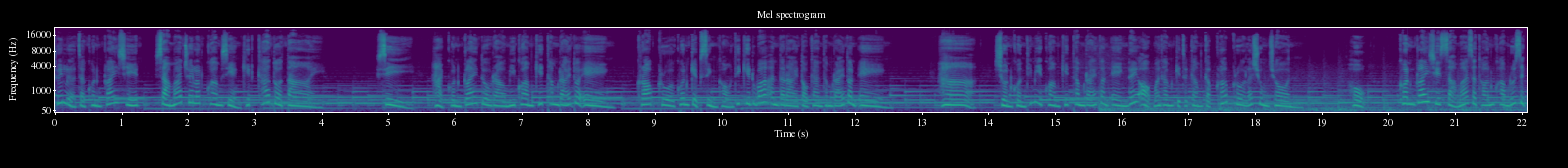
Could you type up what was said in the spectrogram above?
ช่วยเหลือจากคนใกล้ชิด สามารถช่วยลดความเสี่ยงคิดฆ่าตัวตาย 4. หากคนใกล้ตัวเรามีความคิดทำร้ายตัวเอง ครอบครัวควรเก็บสิ่งของที่คิดว่าอันตรายต่อการทำร้ายตนเอง 5. ชวนคนที่มีความคิดทำร้ายตนเองได้ออกมาทำกิจกรรมกับครอบครัวและชุมชน 6. คนใกล้ชิดสามารถสะท้อนความรู้สึก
